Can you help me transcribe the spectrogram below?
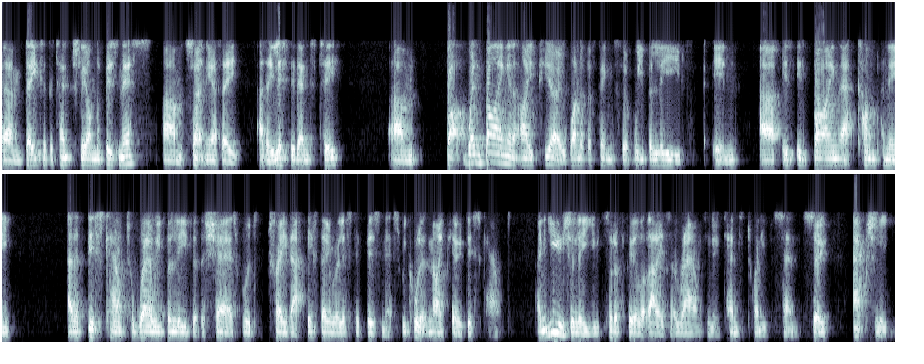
um, data potentially on the business, um, certainly as a as a listed entity. Um, but when buying an IPO, one of the things that we believe in uh, is, is buying that company at a discount to where we believe that the shares would trade at if they were a listed business. We call it an IPO discount. And usually you sort of feel that that is around, you know, 10 to 20%. So actually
